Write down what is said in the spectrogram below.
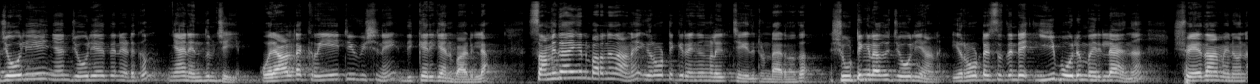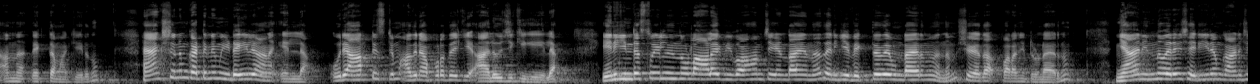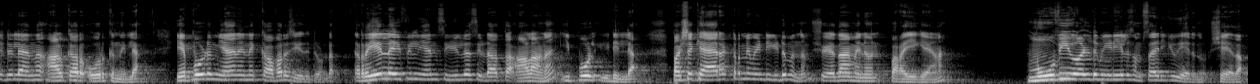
ജോലിയെ ഞാൻ ജോലിയായി തന്നെ എടുക്കും ഞാൻ എന്തും ചെയ്യും. ഒരാളുടെ ക്രിയേറ്റീവ് വിഷനെ ധിക്കരിക്കാൻ പാടില്ല. സംവിധായകൻ പറഞ്ഞതാണ് ഇറോട്ടിക് രംഗങ്ങളിൽ ചെയ്തിട്ടുണ്ടായിരുന്നത്. ഷൂട്ടിങ്ങിൽ അത് ജോലിയാണ്. ഇറോട്ടിസത്തിന്റെ ഈ പോലും വരില്ല എന്ന് ശ്വേതാ മേനോൻ അന്ന് വ്യക്തമാക്കിയിരുന്നു. ആക്ഷനും കട്ടിനും ഇടയിലാണ് എല്ലാം. ഒരു ആർട്ടിസ്റ്റും അതിനപ്പുറത്തേക്ക് ആലോചിക്കുകയില്ല. എനിക്ക് ഇൻഡസ്ട്രിയിൽ നിന്നുള്ള ആളെ വിവാഹം ചെയ്യേണ്ട എന്ന് തനിക്ക് വ്യക്തത ഉണ്ടായിരുന്നുവെന്നും ശ്വേത പറഞ്ഞിട്ടുണ്ടായിരുന്നു. ഞാൻ ഇന്ന് വരെ ശരീരം കാണിച്ചിട്ടില്ല എന്ന് ആൾക്കാർ ഓർക്കുന്നില്ല. എപ്പോഴും ഞാൻ എന്നെ കവർ ചെയ്തിട്ടുണ്ട്. റിയൽ ലൈഫിൽ ഞാൻ സീരിയസ് ഇടാത്ത ആളാണ് ഇപ്പോൾ ഇടില്ല. പക്ഷേ ക്യാരക്ടറിന് വേണ്ടി ഇടുമെന്നും ശ്വേതാ മേനോൻ പറയുകയാണ്. മൂവി വേൾഡ് മീഡിയയിൽ സംസാരിക്കുകയായിരുന്നു ശ്വേത.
